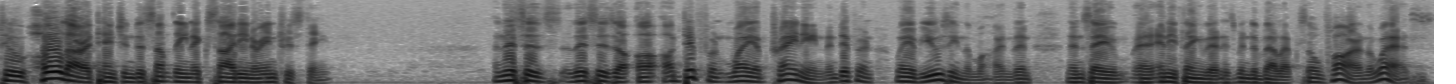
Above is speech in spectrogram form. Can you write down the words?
to hold our attention to something exciting or interesting. And this is this is a, a, a, different way of training, a different way of using the mind than than say anything that has been developed so far in the West.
